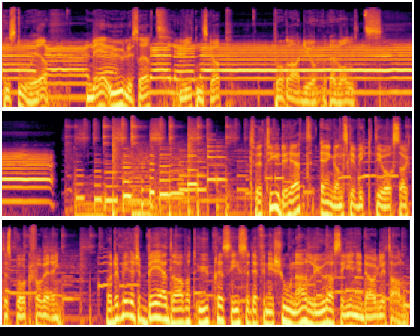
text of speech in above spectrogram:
historier med uillustrert vitenskap på Radio Revolt. Tvetydighet er en ganske viktig årsak til språkforvirring. Og det blir ikke bedre av at upresise definisjoner lurer seg inn i dagligtalen.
